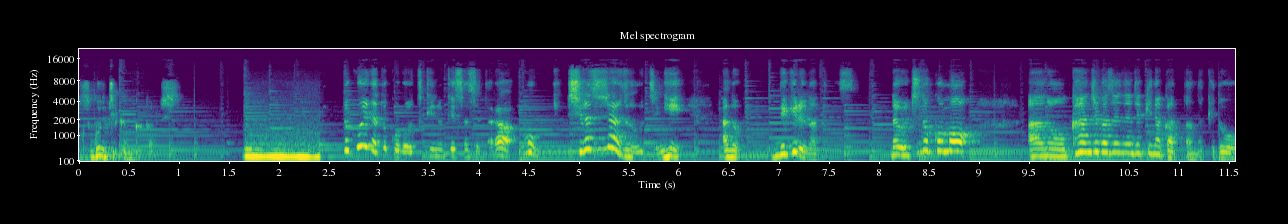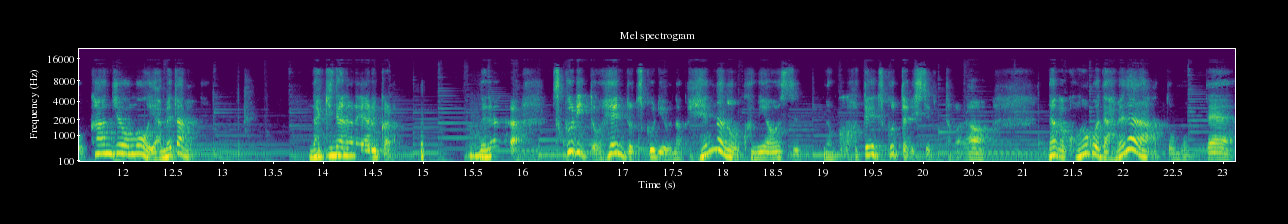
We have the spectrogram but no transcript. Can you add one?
すごい時間かかるし。うん得意なところを突き抜けさせたら、もう知らず知らずのうちに、あの、できるようになってます。だからうちの子も、あの、漢字が全然できなかったんだけど、漢字をもうやめたの。泣きながらやるから。で、なんか、作りと変と作りをなんか変なのを組み合わせて、なんか家庭作ったりしてたから、なんかこの子ダメだなと思って、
